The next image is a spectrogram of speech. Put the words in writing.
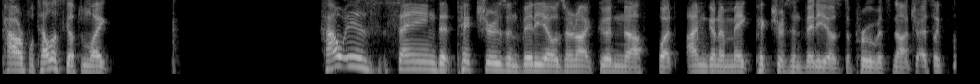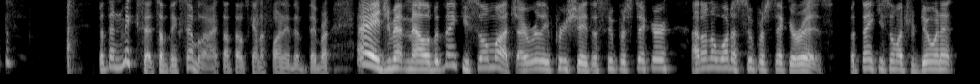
powerful telescopes, I'm like, how is saying that pictures and videos are not good enough, but I'm gonna make pictures and videos to prove it's not true? It's like what the. F-? But then Mick said something similar. I thought that was kind of funny that they brought. Hey, Jemet Malibu, thank you so much. I really appreciate the super sticker. I don't know what a super sticker is, but thank you so much for doing it.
